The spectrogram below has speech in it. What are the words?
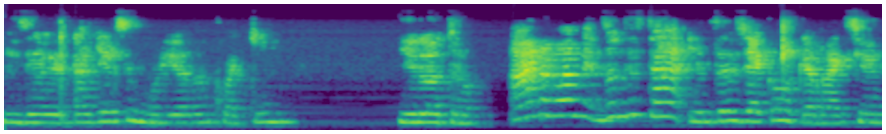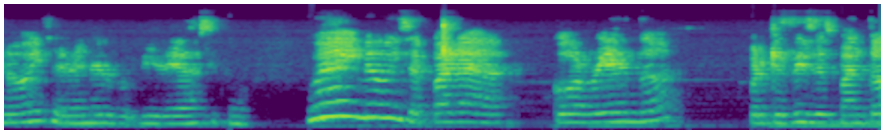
Dice, ayer se murió don Joaquín. Y el otro, ah, no mames, ¿dónde está? Y entonces ya como que reaccionó y se ve en el video así como, güey, no, y se para corriendo. Porque sí se espantó,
